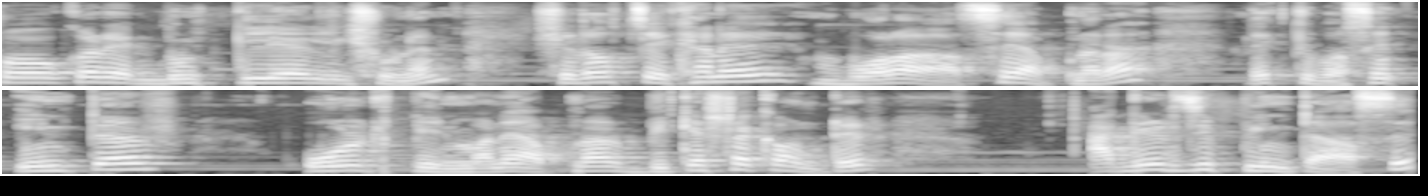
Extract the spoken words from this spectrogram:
সহকারে একদম ক্লিয়ারলি শুনেন। সেটা হচ্ছে এখানে বলা আছে আপনারা, দেখতে পাচ্ছেন ইন্টার ওল্ড পিন মানে আপনার বিকাশ অ্যাকাউন্টের আগের যে পিনটা আছে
